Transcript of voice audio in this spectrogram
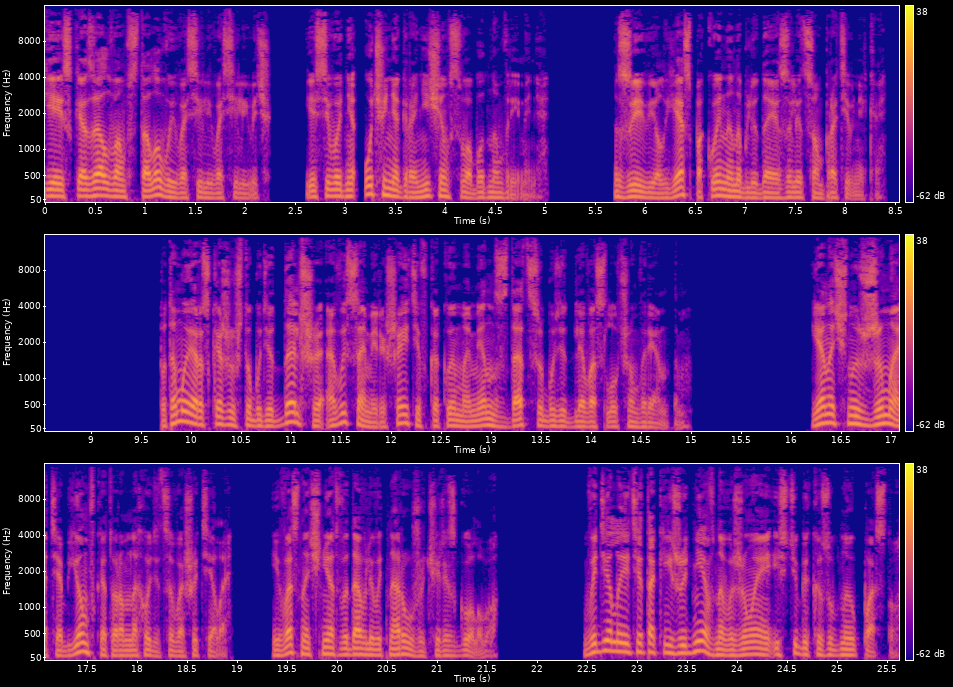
я и сказал вам в столовой, Василий Васильевич, я сегодня очень ограничен в свободном времени заявил я, спокойно наблюдая за лицом противника. Потому я расскажу, что будет дальше, а вы сами решайте, в какой момент сдаться будет для вас лучшим вариантом. Я начну сжимать объем, в котором находится ваше тело, и вас начнет выдавливать наружу через голову. Вы делаете так ежедневно, выжимая из тюбика зубную пасту.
